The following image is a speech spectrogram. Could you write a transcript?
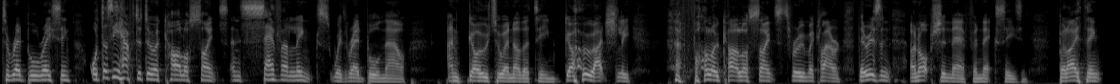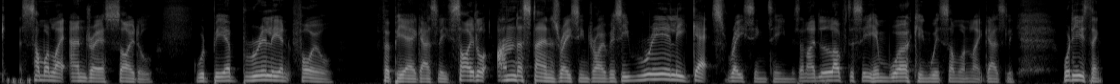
to Red Bull Racing, or does he have to do a Carlos Sainz and sever links with Red Bull now and go to another team. Go actually follow Carlos Sainz through McLaren. There isn't an option there for next season. But I think someone like Andreas Seidl would be a brilliant foil for Pierre Gasly. Seidl understands racing drivers. He really gets racing teams. And I'd love to see him working with someone like Gasly. What do you think?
